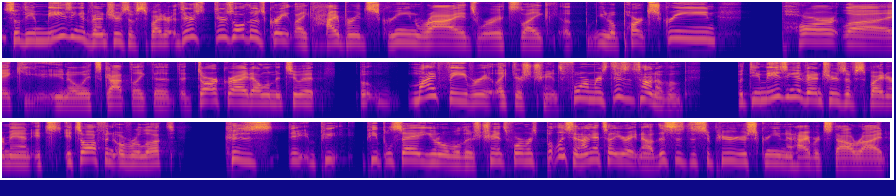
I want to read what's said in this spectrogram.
So the amazing adventures of Spider, there's there's all those great like hybrid screen rides where it's like uh, you know part screen, part like you know it's got like the the dark ride element to it. But my favorite, like there's Transformers, there's a ton of them. But the amazing adventures of Spider-Man, it's it's often overlooked because people say, you know, well, there's Transformers. But listen, I'm going to tell you right now, this is the superior screen and hybrid style ride.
